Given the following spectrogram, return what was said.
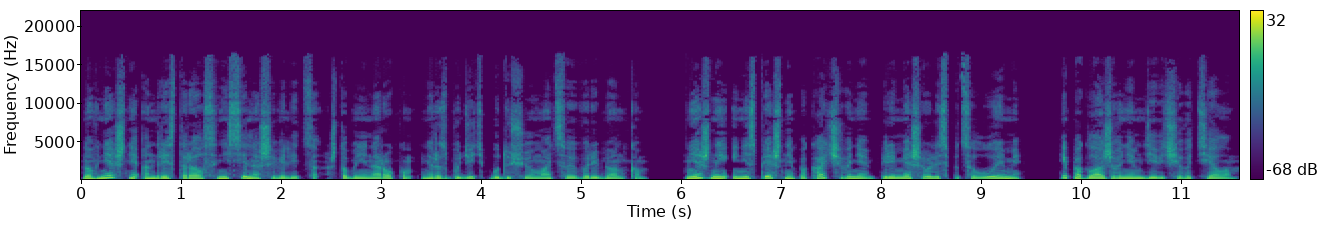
Но внешне Андрей старался не сильно шевелиться, чтобы ненароком не разбудить будущую мать своего ребенка. Нежные и неспешные покачивания перемешивались с поцелуями и поглаживанием девичьего тела.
